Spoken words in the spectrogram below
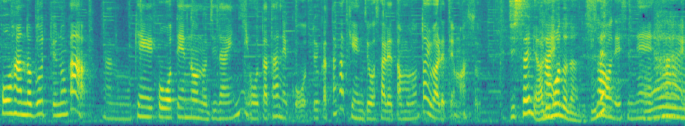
後半の部っていうのがあの慶光天皇の時代に太田種子という方が献上されたものと言われてます。実際にあるものなんですね、そうですね。はい。い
